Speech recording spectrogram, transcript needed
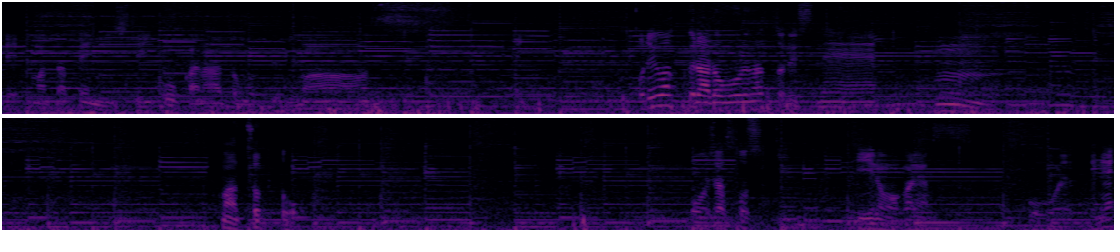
切ってまたペンにしていこうかなと思っております、はい、これはクラロボールナットですねまあちょっと放射組織っていうの分かります？こうやってね。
